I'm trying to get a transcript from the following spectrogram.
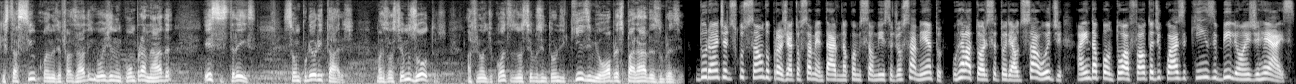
que está cinco anos defasada e hoje não compra nada. Esses três são prioritários, mas nós temos outros. Afinal de contas, nós temos em torno de 15 mil obras paradas no Brasil. Durante a discussão do projeto orçamentário na Comissão Mista de Orçamento, o relatório setorial de saúde ainda apontou a falta de quase 15 bilhões de reais.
